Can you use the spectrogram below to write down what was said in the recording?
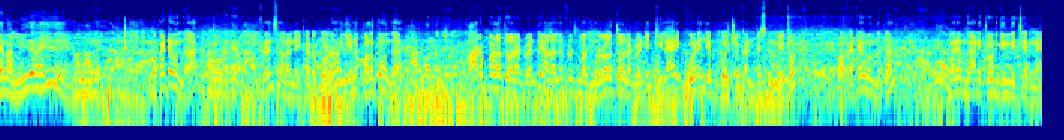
ఏనా మీదేనా ఇది? ఒకటే ఉందా? ఫ్రెండ్స్ అలానే ఇక్కడ కూడా. ఈయన పళ్ళతో ఉందా? ఆరు పళ్ళతో ఉన్నటువంటి అలానే ఫ్రెండ్స్ మరి ముర్రలతో ఉన్నటువంటి కిలారి కోడని అని చెప్పుకోవచ్చు కనిపిస్తుంది మీకు. ఒకటే ఉందట. మరి దానికి తోడు దింది తెచ్చారనే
